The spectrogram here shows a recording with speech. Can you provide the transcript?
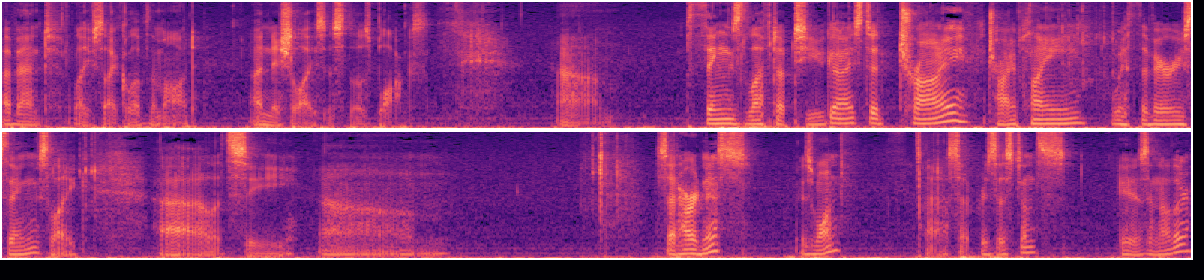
event lifecycle of the mod initializes those blocks. Um, things left up to you guys to try. Try playing with the various things like, uh, let's see, um, set hardness is one, uh, set resistance is another,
